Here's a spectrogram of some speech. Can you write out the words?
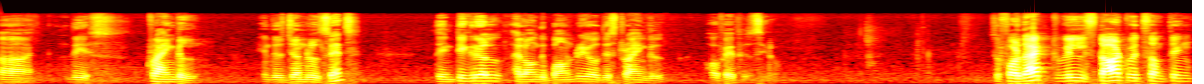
Uh, this triangle in this general sense, the integral along the boundary of this triangle of f is 0. So, for that we will start with something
